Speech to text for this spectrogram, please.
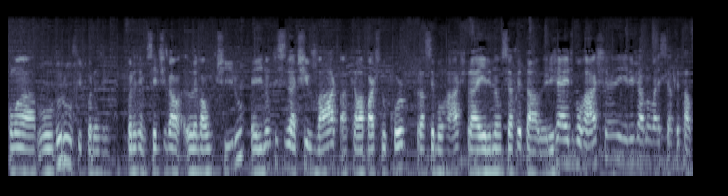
Como a, o do Ruffy, por exemplo. Por exemplo, se ele tiver, levar um tiro, ele não precisa ativar aquela parte do corpo para ser borracha, para ele não ser afetado. Ele já é de borracha e ele já não vai ser afetado.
